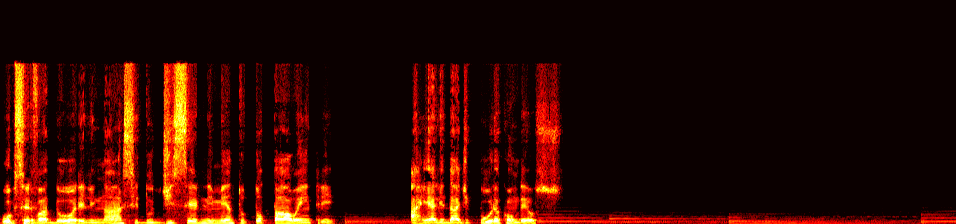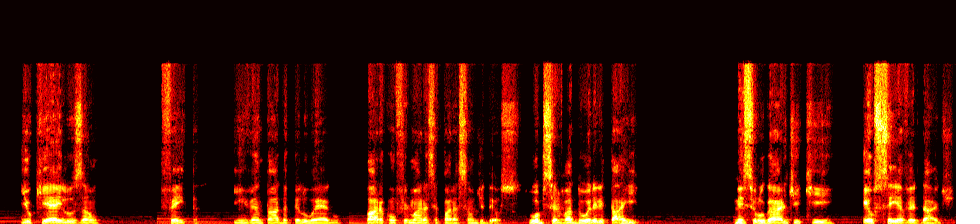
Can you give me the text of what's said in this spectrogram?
O observador, ele nasce do discernimento total entre a realidade pura com Deus e o que é ilusão feita e inventada pelo ego para confirmar a separação de Deus. O observador, ele está aí, nesse lugar de que eu sei a verdade.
